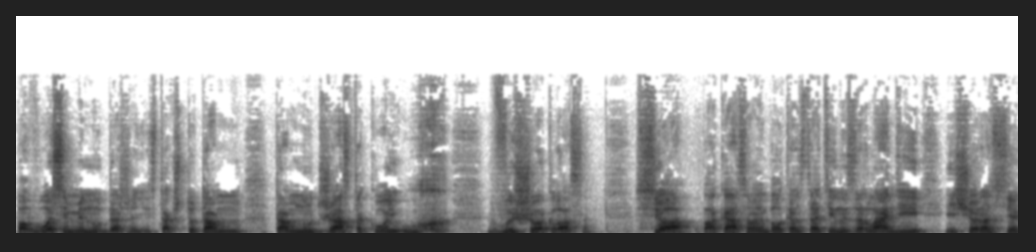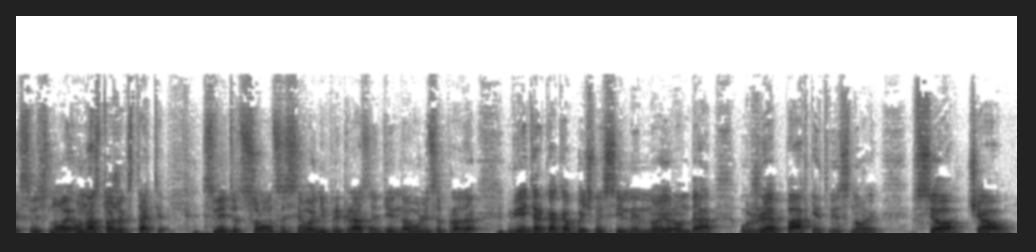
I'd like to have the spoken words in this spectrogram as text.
по 8 минут даже есть. Так что там, там ну, джаз такой, ух, высшего класса. Все, пока. С вами был Константин из Ирландии. Еще раз всех с весной. У нас тоже, кстати, светит солнце сегодня. Прекрасный день на улице. Правда, ветер, как обычно, сильный, но ерунда. Уже пахнет весной. Все, чао.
